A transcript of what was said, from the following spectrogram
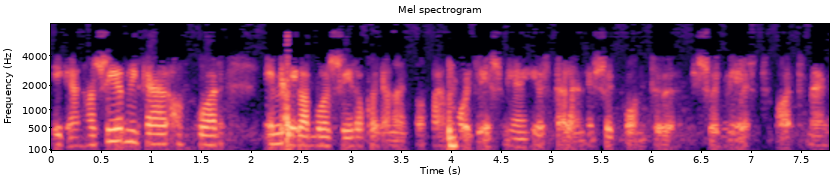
igen. Ha sírni kell, akkor én még abból sírok, hogy a nagypapám hogy és milyen hirtelen, és hogy pont ő, és hogy miért halt meg.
